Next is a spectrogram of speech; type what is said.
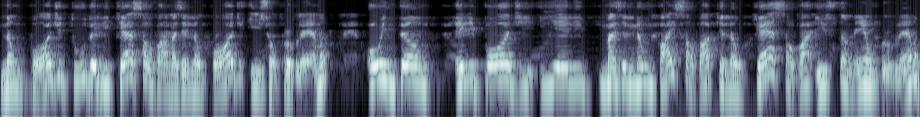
não pode tudo, ele quer salvar, mas ele não pode, isso é o problema. Ou então ele pode e ele, mas ele não vai salvar porque ele não quer salvar. Isso também é um problema.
